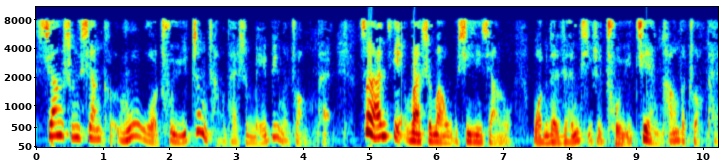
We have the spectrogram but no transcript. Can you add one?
相生相克，如果处于正常态，是没病的状态。自然界万事万物欣欣向荣，我们的人体是处于健康的状态。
